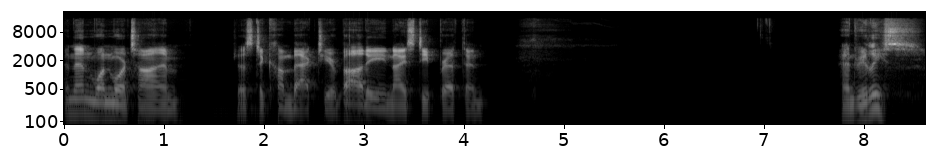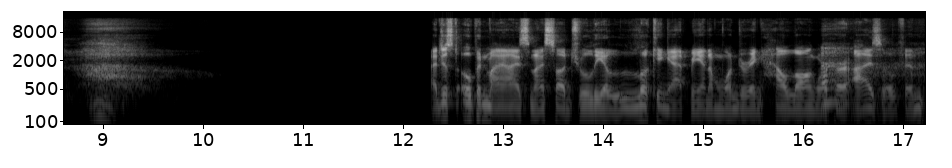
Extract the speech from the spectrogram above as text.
And then one more time, just to come back to your body. Nice deep breath in. And release. I just opened my eyes and I saw Julia looking at me, and I'm wondering how long were her eyes open?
